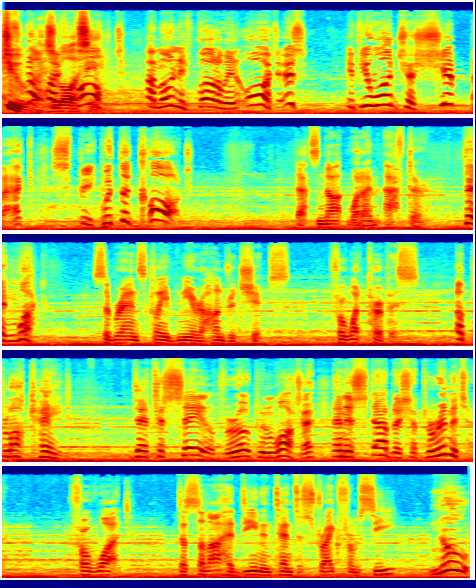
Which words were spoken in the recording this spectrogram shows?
Two, as well as. I'm only following orders. If you want your ship back, speak with the court. That's not what I'm after. Then what? Sibrand's claimed near a hundred ships. For what purpose? A blockade. They're to sail for open water and establish a perimeter. For what? Does Salah ad-Din intend to strike from sea? No,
